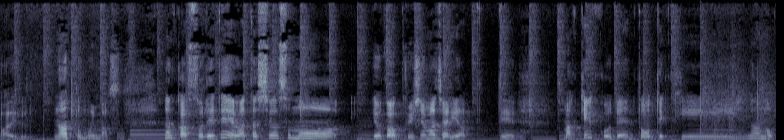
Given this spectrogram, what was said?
ぱいいるなと思います。なんかそれで私はそのヨガはクリシマチャリアって、まあ、結構伝統的なの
